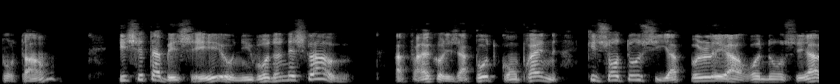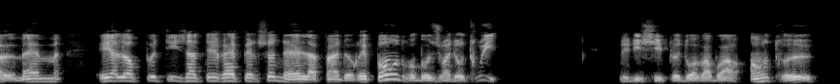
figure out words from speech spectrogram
Pourtant, il s'est abaissé au niveau d'un esclave, afin que les apôtres comprennent qu'ils sont aussi appelés à renoncer à eux-mêmes et à leurs petits intérêts personnels afin de répondre aux besoins d'autrui. Les disciples doivent avoir entre eux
